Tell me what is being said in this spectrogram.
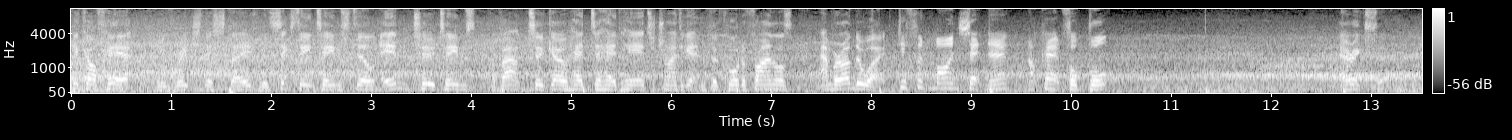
Kick-off here. We've reached this stage with 16 teams still in, two teams about to go head-to-head -head here to try to get into the quarterfinals, and we're underway. Different mindset now, knockout football. Eriksen.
